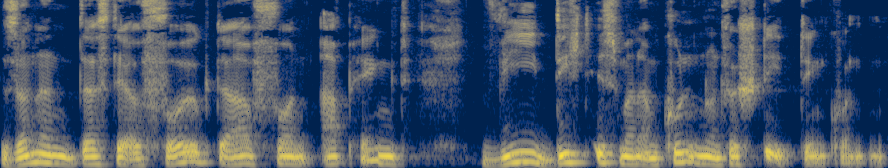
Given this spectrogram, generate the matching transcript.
sondern dass der Erfolg davon abhängt, wie dicht ist man am Kunden und versteht den Kunden.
